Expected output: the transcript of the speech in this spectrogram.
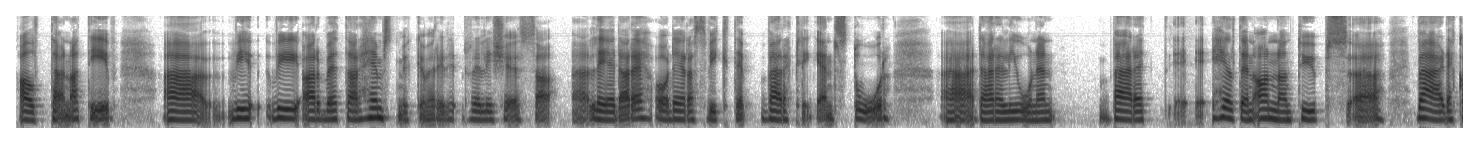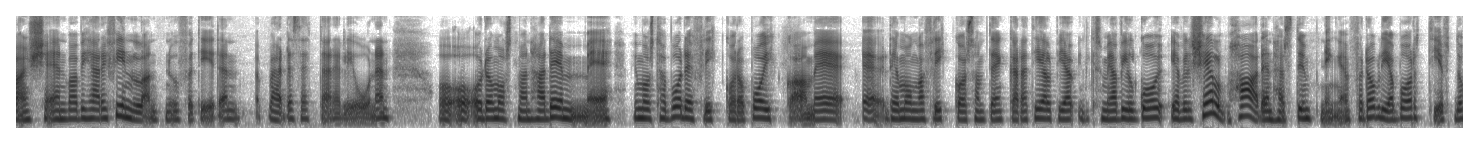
alternativ. Uh, vi, vi arbetar hemskt mycket med religiösa uh, ledare och deras vikt är verkligen stor. Uh, där religionen bär ett helt en annan typs värde kanske än vad vi här i Finland nu för tiden värdesätter religionen. Och, och, och, då måste man ha dem med. Vi måste ha både flickor och pojkar med. Det är många flickor som tänker att hjälp, jag, liksom, jag, vill gå, jag vill själv ha den här stympningen för då blir jag bortgift, då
